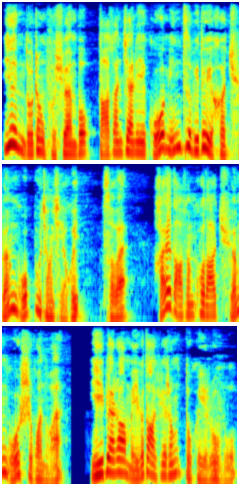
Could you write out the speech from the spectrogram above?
印度政府宣布，打算建立国民自卫队和全国步枪协会。此外，还打算扩大全国士官团，以便让每个大学生都可以入伍，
